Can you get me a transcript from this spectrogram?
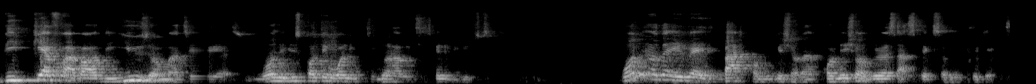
be careful about the use of materials. You want to use cotton wool to know how it is going to be used. One other area is bad communication and coordination of various aspects of the project.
